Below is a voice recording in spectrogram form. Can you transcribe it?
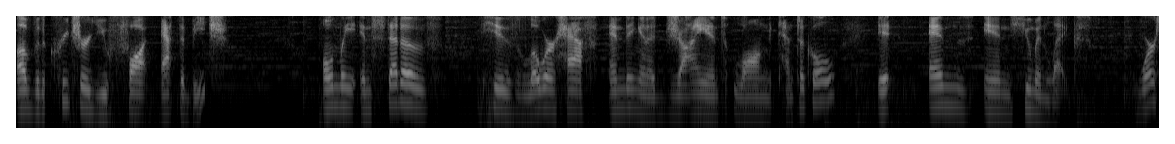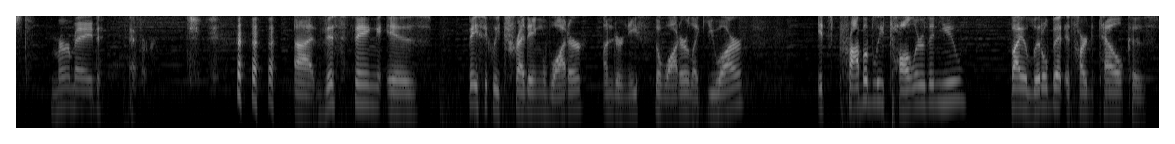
of the creature you fought at the beach. Only instead of his lower half ending in a giant long tentacle, it ends in human legs. Worst mermaid ever. Uh, this thing is basically treading water underneath the water like you are. It's probably taller than you by a little bit. It's hard to tell because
